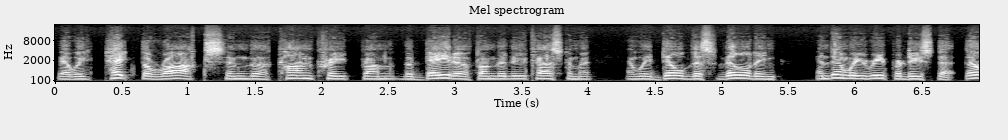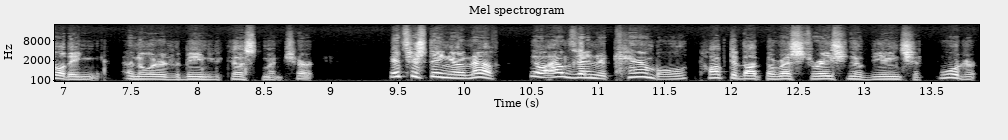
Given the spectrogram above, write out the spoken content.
that we take the rocks and the concrete from the data from the New Testament and we build this building and then we reproduce that building in order to be a New Testament church. Interesting enough, you know, Alexander Campbell talked about the restoration of the ancient order.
